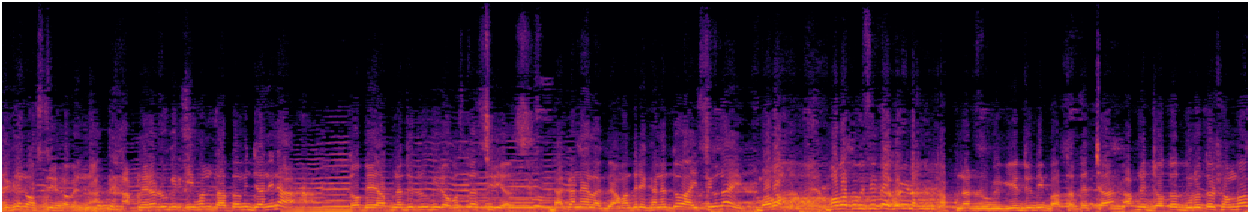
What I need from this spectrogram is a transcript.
দেখেন অস্থির হবেন না। আপনারা রুগীর কি হন তা তো আমি জানি না। তবে আপনাদের রুগীর অবস্থা সিরিয়াস। ঢাকা নেওয়া লাগবে। আমাদের এখানে তো আইসিইউ নাই। বাবা বাবা তুমি চিন্তা করি না। আপনার রুগীকে যদি বাঁচাতে চান আপনি যত দ্রুত সম্ভব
